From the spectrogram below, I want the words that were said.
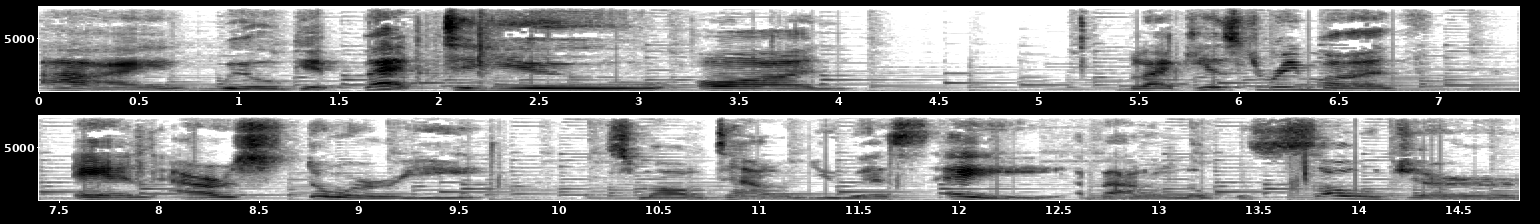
I will get back to you on Black History Month and our story, Small Town USA, about a local soldier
